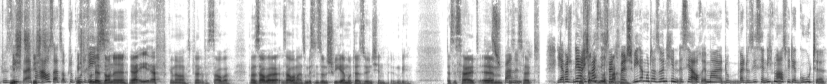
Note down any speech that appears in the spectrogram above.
du siehst Nicht- einfach nicht- aus, als ob du gut Nicht riechst. von der Sonne. Ja, EF, genau. Ich bin halt einfach sauber. Ich bin ein sauberer, sauber Mann. So ein bisschen so ein Schwiegermuttersöhnchen irgendwie. Das ist halt, ähm, ist das spannend. ist halt, Ja, aber ja, ich weiß nicht, weil, weil Schwiegermuttersöhnchen ist ja auch immer, du, weil du siehst ja nicht nur aus wie der Gute.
